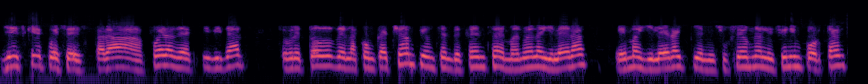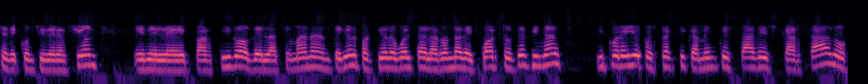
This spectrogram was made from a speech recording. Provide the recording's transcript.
Y es que pues estará fuera de actividad sobre todo de la Conca Champions en defensa de Manuel Aguilera, Emma Aguilera, quien sufrió una lesión importante de consideración en el eh, partido de la semana anterior, el partido de vuelta de la ronda de cuartos de final, y por ello pues prácticamente está descartado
